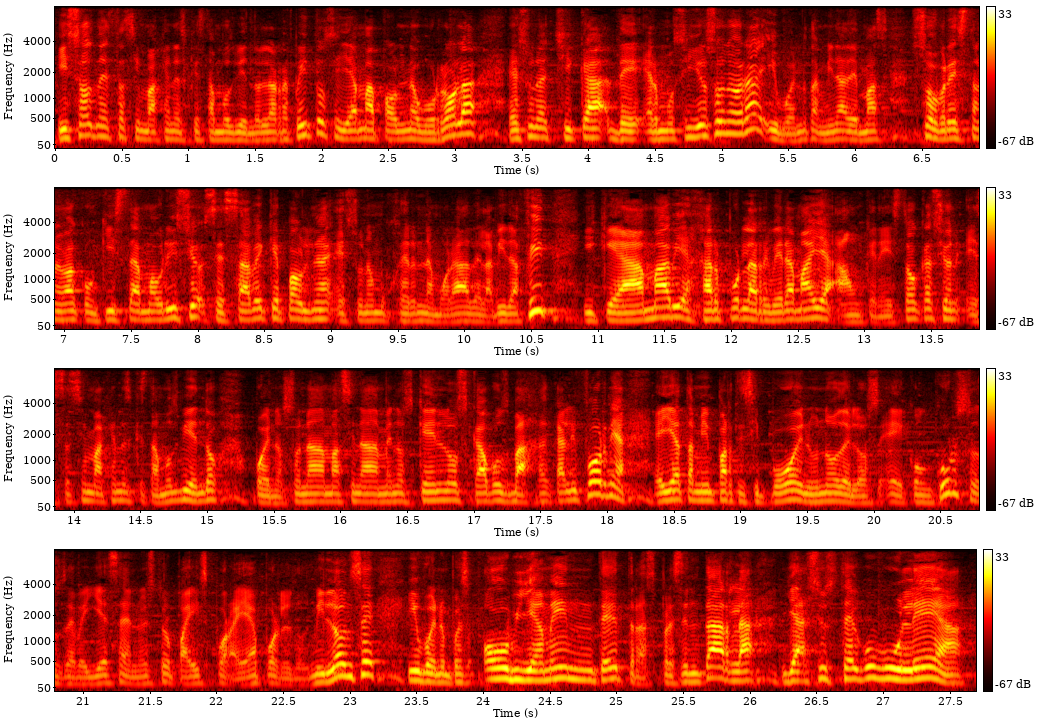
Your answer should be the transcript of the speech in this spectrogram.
y son estas imágenes que estamos viendo. Le repito, se llama Paulina Burrola, es una chica de Hermosillo, Sonora y bueno, también además sobre esta nueva conquista de Mauricio, se sabe que Paulina es una mujer enamorada de la vida y que ama viajar por la Ribera Maya, aunque en esta ocasión estas imágenes que estamos viendo, bueno, no son nada más y nada menos que en Los Cabos, Baja California. Ella también participó en uno de los eh, concursos de belleza de nuestro país por allá por el 2011 y bueno, pues obviamente tras presentarla, ya si usted googlea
